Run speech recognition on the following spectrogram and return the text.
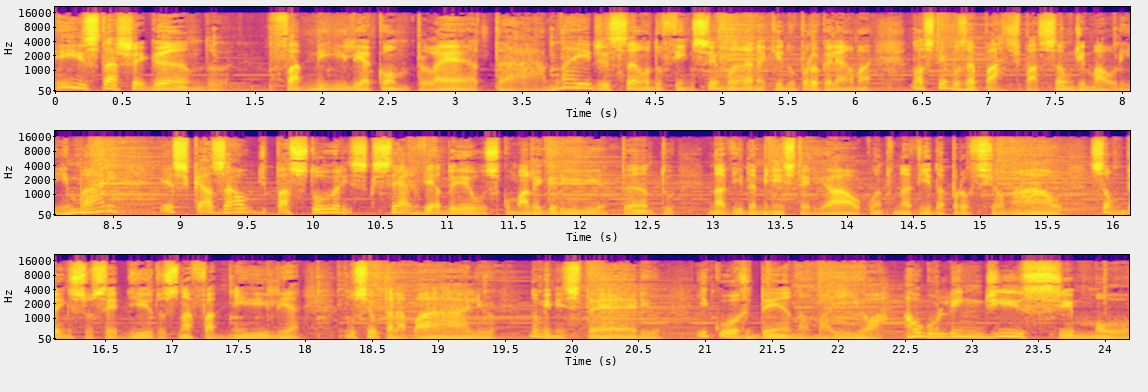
E está chegando Família Completa. Na edição do fim de semana aqui do programa, nós temos a participação de Mauri e Mari, esse casal de pastores que serve a Deus com alegria, tanto na vida ministerial quanto na vida profissional. São bem-sucedidos na família, no seu trabalho, no ministério e coordenam aí, ó, algo lindíssimo.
